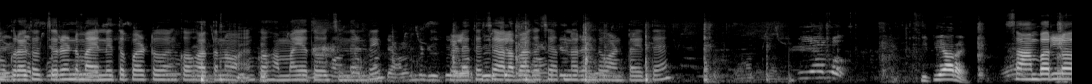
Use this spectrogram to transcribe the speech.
ముగ్గురు అయితే వచ్చారండి. మా అన్నయ్యతో పాటు ఇంకొక అతను ఇంకొక అమ్మాయి అయితే వచ్చిందండి. వీళ్ళైతే చాలా బాగా చేస్తున్నారండి వంట అయితే. సాంబార్లో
